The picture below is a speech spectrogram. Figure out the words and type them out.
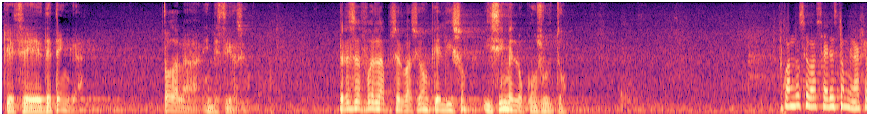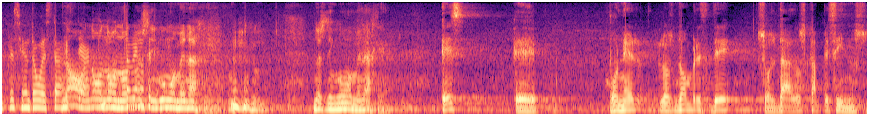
que se detenga toda la investigación. Pero esa fue la observación que él hizo y sí me lo consultó. ¿Cuándo se va a hacer este homenaje, presidente, o esta, No, este acto? no, no, no, Todavía no es ningún homenaje. No, no es ningún homenaje. Es eh, poner los nombres de soldados campesinos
